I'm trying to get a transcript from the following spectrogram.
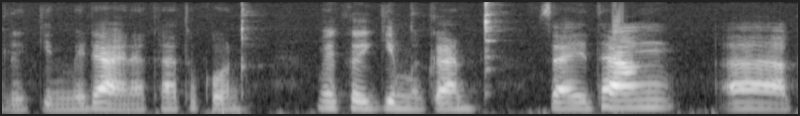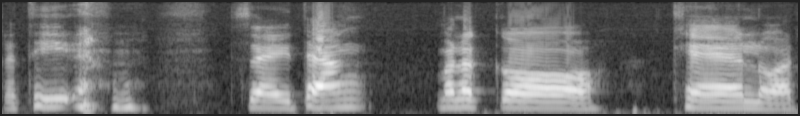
หรือกินไม่ได้นะคะ ทุกคนไม่เคยกินเหมือนกัน ใส่ทั้งกะทิ ใส่ทั้ง มะละกอ แครอท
